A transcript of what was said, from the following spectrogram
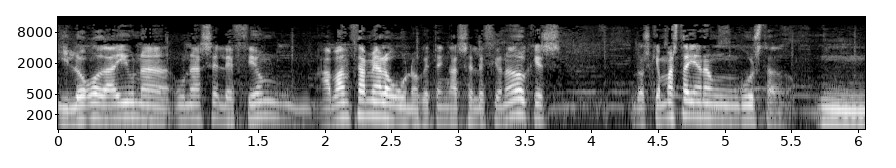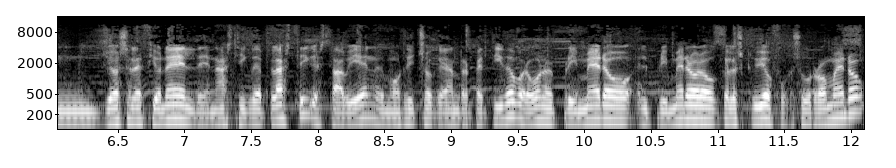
y luego de ahí una, una selección. Avánzame alguno que tengas seleccionado, que es los que más te hayan gustado. Mm, yo seleccioné el de Nastic de Plastic, está bien, hemos dicho que han repetido, pero bueno, el primero, el primero que lo escribió fue Jesús Romero.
